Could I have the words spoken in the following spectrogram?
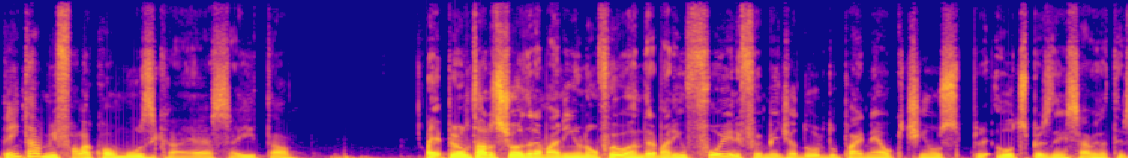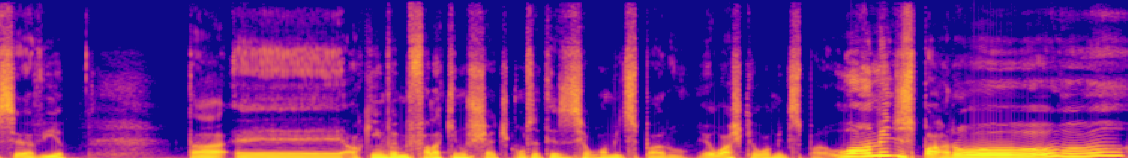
Tenta me falar qual música é essa aí, tá? É, perguntaram se o André Marinho não foi. O André Marinho foi, ele foi mediador do painel que tinha os pre outros presidenciais da terceira via. Tá? É, alguém vai me falar aqui no chat com certeza se é o homem disparou. Eu acho que é o homem disparou. O homem disparou!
